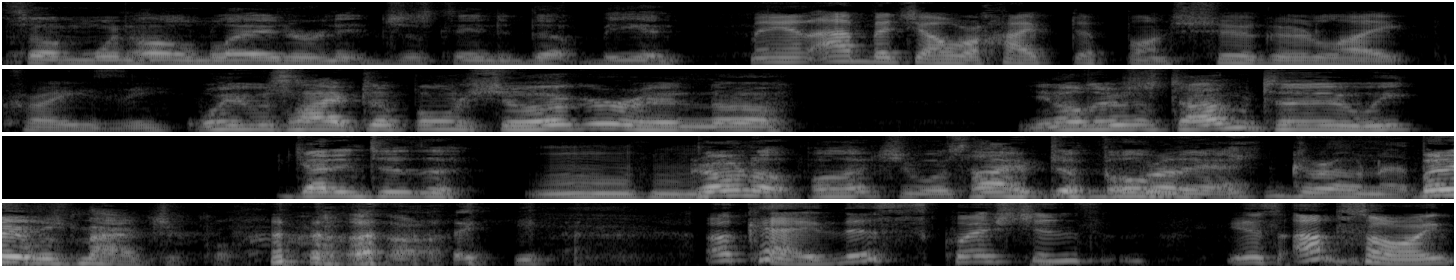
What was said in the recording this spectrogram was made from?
some went home later, and it just ended up being man, I bet y'all were hyped up on sugar like crazy. we was hyped up on sugar, and uh, you know there's a time or two we got into the Mm-hmm. grown up punch and was hyped up on that. Grown up. But it was magical. Yeah. Okay, this question is I'm sorry,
